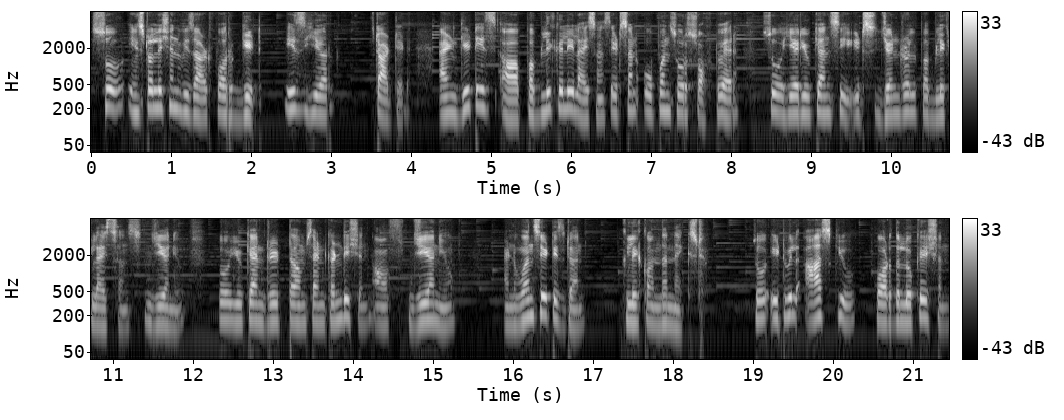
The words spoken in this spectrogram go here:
so installation wizard for git is here started. And git is uh, publicly licensed. It's an open source software. So here you can see it's general public license gnu so you can read terms and condition of gnu and once it is done click on the next. So it will ask you for the location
